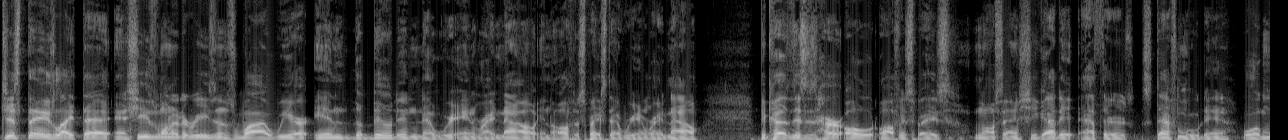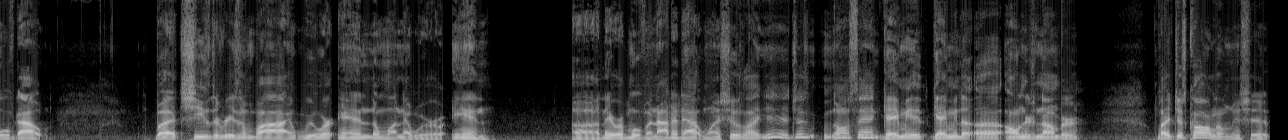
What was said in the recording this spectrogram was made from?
just things like that, and she's one of the reasons why we are in the building that we're in right now, in the office space that we're in right now. Because this is her old office space. You know what I'm saying? She got it after Steph moved in or moved out but she's the reason why we were in the one that we were in. Uh, they were moving out of that one. She was like, "Yeah, just you know what I'm saying." Gave me gave me the uh, owner's number, like just call them and shit.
